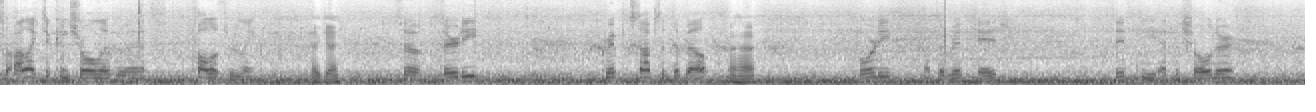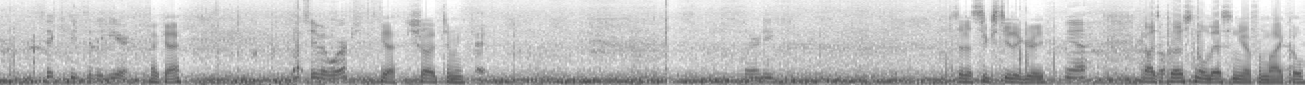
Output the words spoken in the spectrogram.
So I like to control it with follow through length. Okay. So 30 grip stops at the belt, Uh huh. 40 at the rib cage, 50 at the shoulder, 60 to the ear. Okay. Let's See if it works. Yeah, show it to me. Okay. 30. Is it a 60 degree? Yeah. Guys, personal lesson here from Michael.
